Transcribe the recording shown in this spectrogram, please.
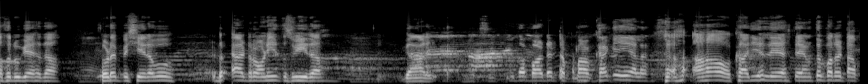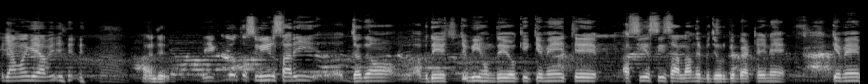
ਅਥਰੂ ਗੈਸ ਦਾ। ਥੋੜੇ ਪਿੱਛੇ ਰਹੋ। ਆ ਡਰਾਉਣੀ ਤਸਵੀਰ ਆ। ਗਾਂ ਵਾਲੀ। ਮੈਕਸੀਕੋ ਦਾ ਬਾਰਡਰ ਟੱਪਣਾ ਔਖਾ ਕਿ ਇਹ ਵਾਲਾ? ਆਹ ਔਖਾ ਜੀ ਹਲੇ ਇਸ ਟਾਈਮ ਤੋਂ ਪਰ ਟੱਪ ਜਾਵਾਂਗੇ ਆ ਵੀ। ਹਾਂਜੀ। ਦੇਖਦੇ ਹੋ ਤਸਵੀਰ ਸਾਰੀ ਜਦੋਂ ਵਿਦੇਸ਼ 'ਚ ਵੀ ਹੁੰਦੇ ਹੋ ਕਿ ਕਿਵੇਂ ਇੱਥੇ 80 80 ਸਾਲਾਂ ਦੇ ਬਜ਼ੁਰਗ ਬੈਠੇ ਨੇ ਕਿਵੇਂ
